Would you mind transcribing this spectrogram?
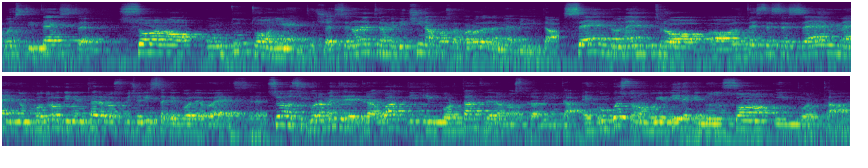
questi test sono un tutto o niente. Cioè, se non entro a medicina, cosa farò della mia vita? Se non entro uh, al test SSM, non potrò diventare lo specialista che volevo essere. Sono sicuramente dei traguardi importanti della nostra vita e con questo non voglio dire che non sono importanti.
